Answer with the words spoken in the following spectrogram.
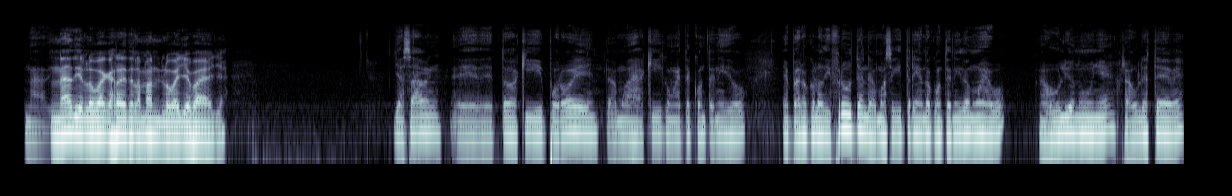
Nadie. nadie lo va a agarrar de la mano y lo va a llevar allá. Ya saben, eh, de todo aquí por hoy. Le vamos a dejar aquí con este contenido. Espero que lo disfruten. Le vamos a seguir trayendo contenido nuevo. A Julio Núñez, Raúl Esteves.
